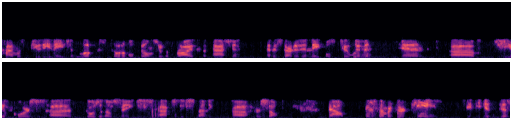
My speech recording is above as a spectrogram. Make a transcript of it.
timeless beauty and age and looks. Notable films are The Pride and The Passion, and it started in Naples. Two women, and um, she, of course, uh, goes without saying. She's absolutely stunning uh, herself. Now, here's number 13. See if you get this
